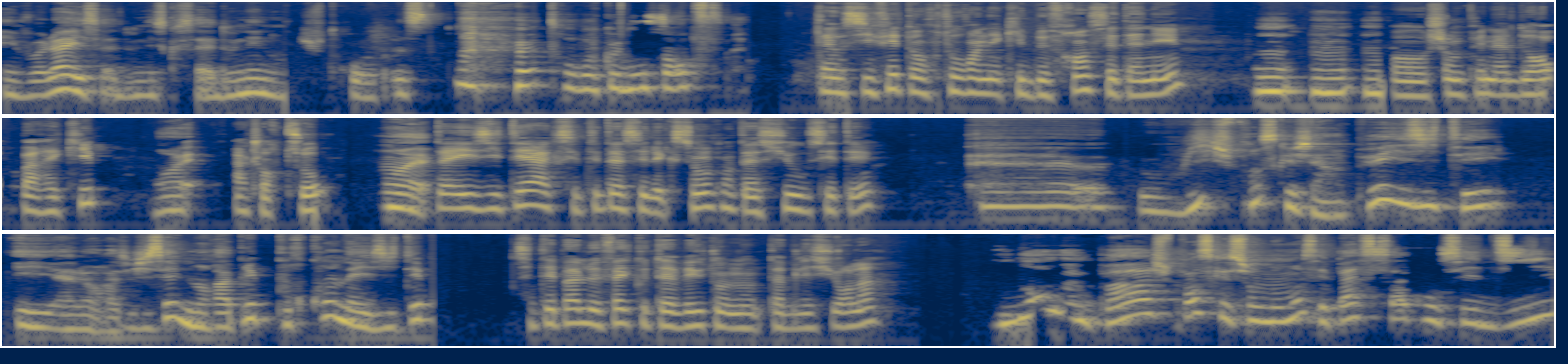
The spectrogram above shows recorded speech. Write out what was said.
Et voilà, et ça a donné ce que ça a donné, donc je suis trop heureuse, trop reconnaissante. T'as aussi fait ton retour en équipe de France cette année, Mmh, mmh, mmh. au championnat d'Europe par équipe, Ouais, à Chortso. ouais. T'as hésité à accepter ta sélection? Quand t'as su où c'était? Euh, oui, je pense que j'ai un peu hésité. Et alors, j'essaie de me rappeler pourquoi on a hésité. C'était pas le fait que t'avais eu ton, ta blessure là? Non, même pas. Je pense que sur le moment, c'est pas ça qu'on s'est dit.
